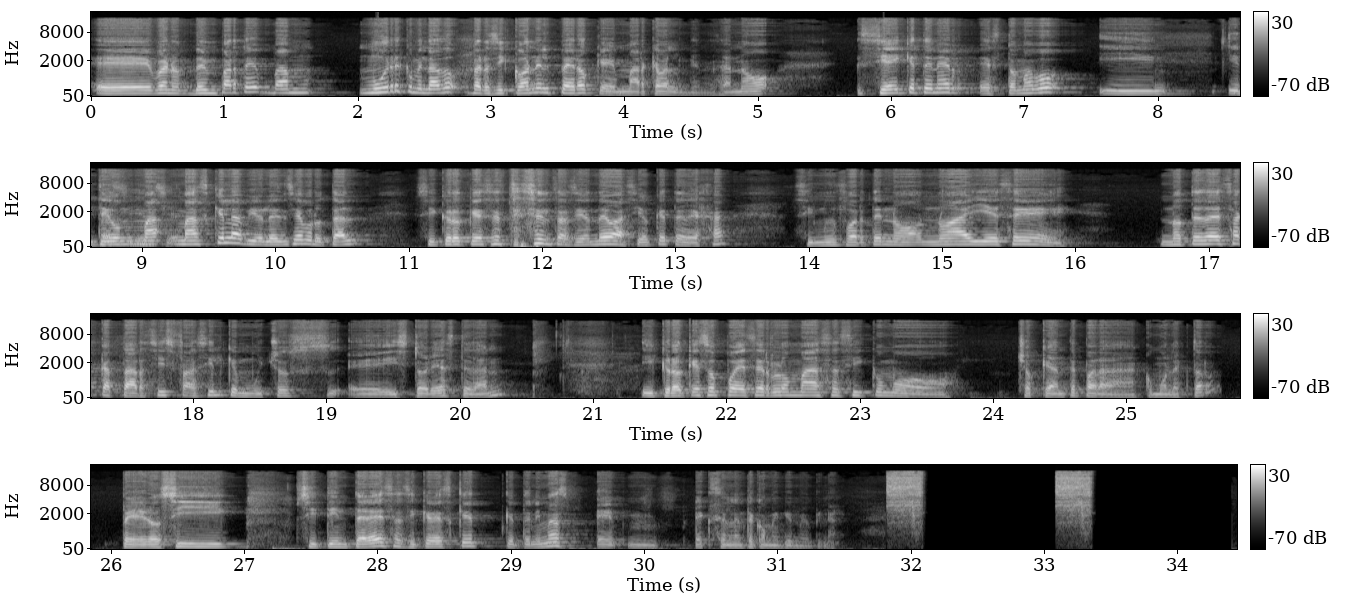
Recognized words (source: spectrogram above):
Eh, bueno, de mi parte va muy recomendado, pero sí con el pero que marca Valentín. O sea, no... Sí hay que tener estómago y y te digo, más, que la violencia brutal, sí creo que es esta sensación de vacío que te deja, sí muy fuerte, no, no hay ese, no te da esa catarsis fácil que muchas eh, historias te dan. Y creo que eso puede ser lo más así como choqueante para como lector. Pero si, si te interesa, si crees que, que te animas, eh, mm, excelente cómic en mi opinión.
